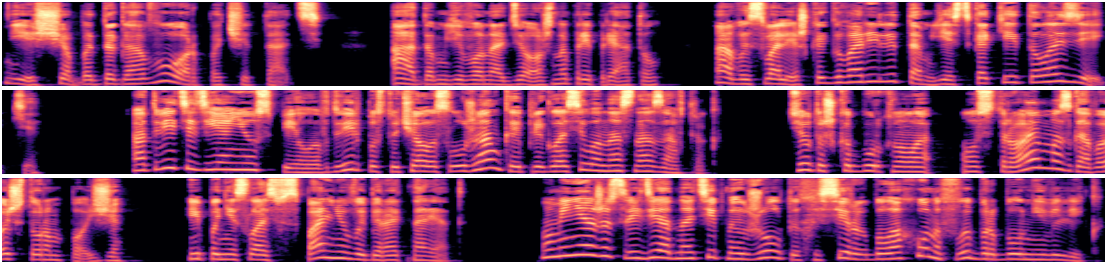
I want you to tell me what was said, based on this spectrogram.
Еще бы договор почитать. Адам его надежно припрятал. А вы с Валешкой говорили, там есть какие-то лазейки». Ответить я не успела, в дверь постучала служанка и пригласила нас на завтрак. Тетушка буркнула «Устроим мозговой штурм позже» и понеслась в спальню выбирать наряд. У меня же среди однотипных желтых и серых балахонов выбор был невелик.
